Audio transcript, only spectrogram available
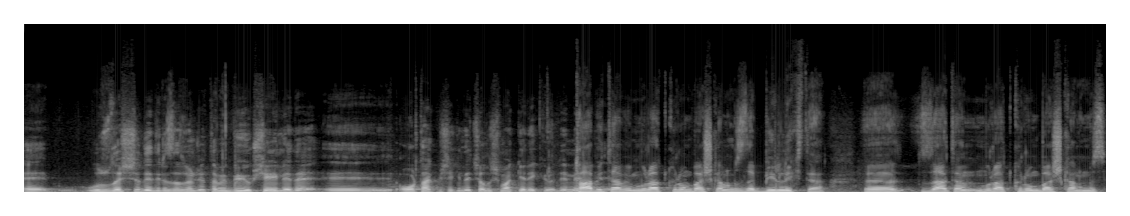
E, uzlaşı dediniz az önce. Tabii Büyükşehir'le de e, ortak bir şekilde çalışmak gerekiyor değil mi? Tabii tabii Murat Kurum Başkanımızla birlikte e, zaten Murat Kurum Başkanımız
